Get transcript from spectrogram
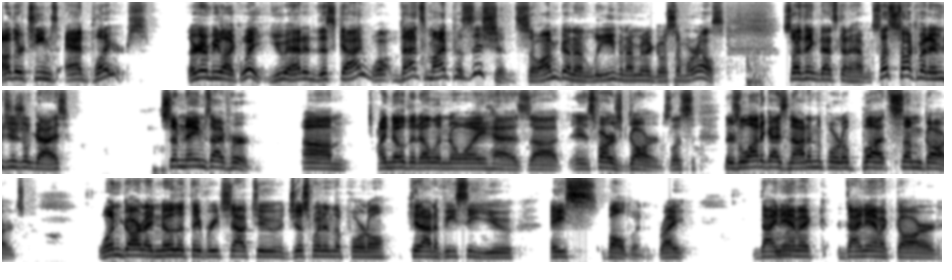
other teams add players. They're going to be like, wait, you added this guy? Well, that's my position. So I'm going to leave and I'm going to go somewhere else. So I think that's going to happen. So let's talk about individual guys. Some names I've heard. Um, I know that Illinois has, uh, as far as guards, let's. There's a lot of guys not in the portal, but some guards. One guard I know that they've reached out to just went in the portal. Kid out of VCU, Ace Baldwin, right? Dynamic, dynamic guard.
